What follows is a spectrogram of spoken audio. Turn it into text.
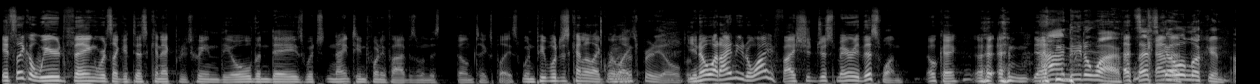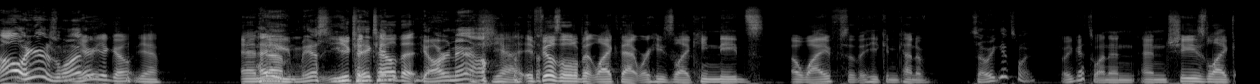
it's like a weird thing where it's like a disconnect between the olden days, which 1925 is when this film takes place, when people just kind of like were Oh, like, that's pretty old. you know what, I need a wife, I should just marry this one. Okay, and, I need a wife. Let's kinda- go looking. Oh, here's one. here you go, yeah. And hey, um, miss, you, can tell that you are now. yeah, it feels a little bit like that where he's like he needs a wife so that he can kind of So he gets one. So he gets one, and and she's like,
